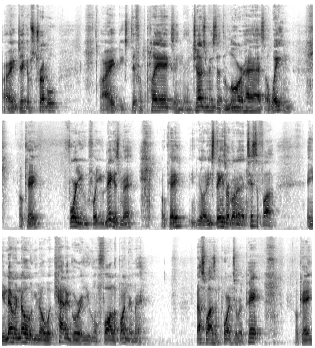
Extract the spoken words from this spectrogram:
All right, Jacob's trouble. All right, these different plagues and, and judgments that the Lord has awaiting, okay, for you for you niggas, man. Okay, you know these things are going to intensify, and you never know, you know, what category you're gonna fall up under, man. That's why it's important to repent, okay,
